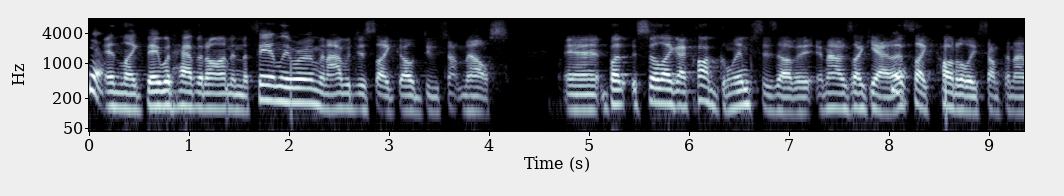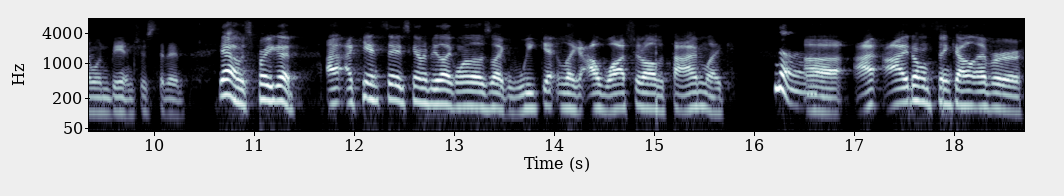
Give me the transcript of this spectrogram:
Yeah. and like they would have it on in the family room, and I would just like go do something else. And but so like I caught glimpses of it, and I was like, yeah, that's like totally something I wouldn't be interested in. Yeah, it was pretty good. I, I can't say it's gonna be like one of those like weekend like I'll watch it all the time. Like No, uh, I I don't think I'll ever.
